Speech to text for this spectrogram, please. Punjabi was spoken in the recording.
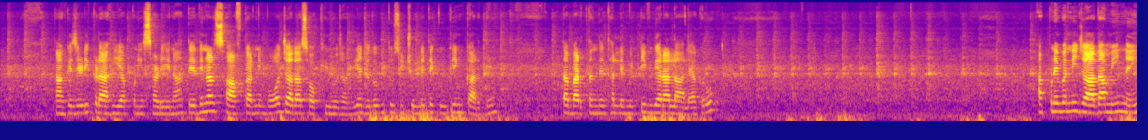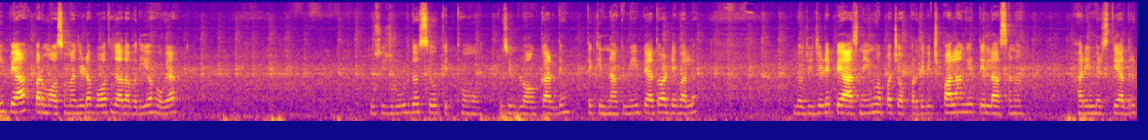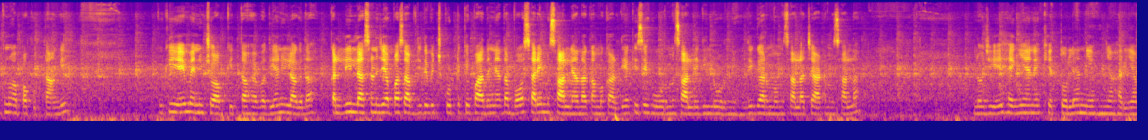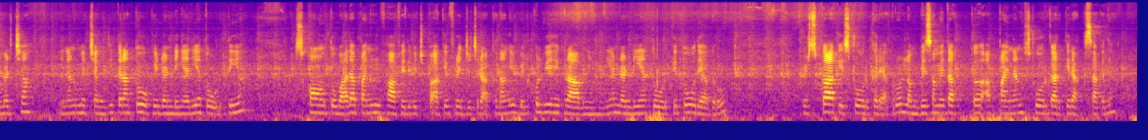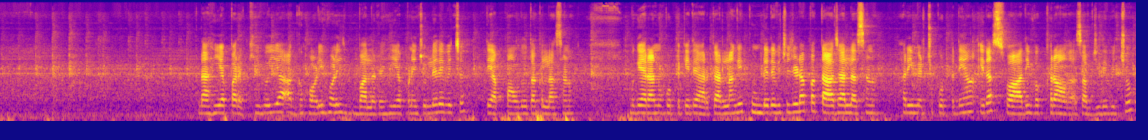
ਤਾਂ ਕਿ ਜਿਹੜੀ ਕੜਾਹੀ ਆਪਣੀ ਸੜੇ ਨਾ ਤੇ ਇਹਦੇ ਨਾਲ ਸਾਫ਼ ਕਰਨੀ ਬਹੁਤ ਜ਼ਿਆਦਾ ਸੌਖੀ ਹੋ ਜਾਂਦੀ ਹੈ ਜਦੋਂ ਵੀ ਤੁਸੀਂ ਚੁੱਲ੍ਹੇ ਤੇ ਕੁਕਿੰਗ ਕਰਦੇ ਹੋ ਤਾਂ ਬਰਤਨ ਦੇ ਥੱਲੇ ਮਿੱਟੀ ਵਗੈਰਾ ਲਾ ਲਿਆ ਕਰੋ। ਆਪਣੇ ਬੰਨੀ ਜ਼ਿਆਦਾ ਮੀਂਹ ਨਹੀਂ ਪਿਆ, ਪਰ ਮੌਸਮ ਆ ਜਿਹੜਾ ਬਹੁਤ ਜ਼ਿਆਦਾ ਵਧੀਆ ਹੋ ਗਿਆ। ਤੁਸੀਂ ਜ਼ਰੂਰ ਦੱਸਿਓ ਕਿੱਥੋਂ ਤੁਸੀਂ ਬਿਲੋਂਗ ਕਰਦੇ ਹੋ ਤੇ ਕਿੰਨਾ ਕੁ ਮੀਂਹ ਪਿਆ ਤੁਹਾਡੇ ਵੱਲ। ਲੋ ਜੀ, ਜਿਹੜੇ ਪਿਆਜ਼ ਨੇ ਇਹਨੂੰ ਆਪਾਂ ਚੌਪਰ ਦੇ ਵਿੱਚ ਪਾ ਲਾਂਗੇ ਤੇ ਲਸਣ, ਹਰੀ ਮਿਰਚ ਤੇ ਅਦਰਕ ਨੂੰ ਆਪਾਂ ਕੁੱਟਾਂਗੇ। ਕਿਉਂਕਿ ਇਹ ਮੈਨੂੰ ਚੌਪ ਕੀਤਾ ਹੋਇਆ ਵਧੀਆ ਨਹੀਂ ਲੱਗਦਾ। ਕੱਲੀ ਲਸਣ ਜੇ ਆਪਾਂ ਸਬਜ਼ੀ ਦੇ ਵਿੱਚ ਕੁੱਟ ਕੇ ਪਾ ਦਿੰਦੇ ਆ ਤਾਂ ਬਹੁਤ ਸਾਰੇ ਮਸਾਲਿਆਂ ਦਾ ਕੰਮ ਕਰਦੀ ਆ, ਕਿਸੇ ਹੋਰ ਮਸਾਲੇ ਦੀ ਲੋੜ ਨਹੀਂ ਹੁੰਦੀ, ਗਰਮ ਮਸਾਲਾ, ਚਾਟ ਮਸਾਲਾ। ਲੋ ਜੀ, ਇਹ ਹੈਗੀਆਂ ਨੇ ਖੇਤੋਂ ਲਿਆਂਦੀਆਂ ਹੋਈਆਂ ਹਰੀਆਂ ਮਿਰਚਾਂ। ਇਹਨਾਂ ਨੂੰ ਮੈਂ ਚੰਗੀ ਤਰ੍ਹਾਂ ਧੋ ਕੇ ਡੰਡੀਆਂ ਦੀਆਂ ਤੋੜਤੀਆਂ ਸੁਕਾਉਣ ਤੋਂ ਬਾਅਦ ਆਪਾਂ ਇਹਨੂੰ ਲਿਫਾਫੇ ਦੇ ਵਿੱਚ ਪਾ ਕੇ ਫ੍ਰਿਜ 'ਚ ਰੱਖ ਦਾਂਗੇ। ਬਿਲਕੁਲ ਵੀ ਇਹ ਖਰਾਬ ਨਹੀਂ ਹੁੰਦੀਆਂ। ਡੰਡੀਆਂ ਤੋੜ ਕੇ ਧੋ ਦਿਆ ਕਰੋ। ਫਿਰ ਸੁਕਾ ਕੇ ਸਟੋਰ ਕਰਿਆ ਕਰੋ। ਲੰਬੇ ਸਮੇਂ ਤੱਕ ਆਪਾਂ ਇਹਨਾਂ ਨੂੰ ਸਟੋਰ ਕਰਕੇ ਰੱਖ ਸਕਦੇ ਹਾਂ ਕੜਾਹੀ ਆਪਾਂ ਰੱਖੀ ਹੋਈ ਆ। ਅੱਗ ਹੌਲੀ ਹੌਲੀ ਬਲ ਰਹੀ ਆ ਆਪਣੇ ਚੁੱਲ੍ਹੇ ਦੇ ਵਿੱਚ ਤੇ ਆਪਾਂ ਉਦੋਂ ਤੱਕ ਲਸਣ ਵਗੈਰਾ ਨੂੰ ਕੁੱਟ ਕੇ ਤਿਆਰ ਕਰ ਲਾਂਗੇ। ਕੁੰਡੇ ਦੇ ਵਿੱਚ ਜਿਹੜਾ ਆਪਾਂ ਤਾਜ਼ਾ ਲਸਣ ਹਰੀ ਮਿਰਚ ਕੁੱਟਦੇ ਆ ਇਹਦਾ ਸਵਾਦ ਹੀ ਵੱਖਰਾ ਆਉਂਦਾ ਸਬਜ਼ੀ ਦੇ ਵਿੱਚੋਂ।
